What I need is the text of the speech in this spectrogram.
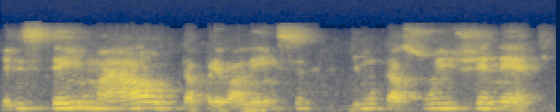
eles têm uma alta prevalência de mutações genéticas.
